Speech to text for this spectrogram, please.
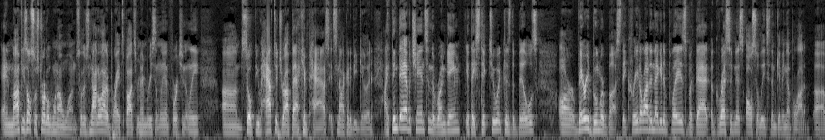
And Mafi's also struggled one on one. So there's not a lot of bright spots from him recently, unfortunately. Um, so if you have to drop back and pass, it's not going to be good. I think they have a chance in the run game if they stick to it because the Bills are very boomer bust. They create a lot of negative plays, but that aggressiveness also leads to them giving up a lot of uh,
